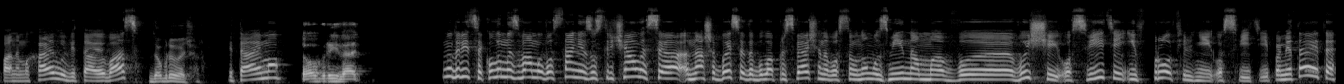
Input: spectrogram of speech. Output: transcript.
Пане Михайло, вітаю вас. Добрий вечір. Вітаємо. Добрий вечір. Ну, дивіться, коли ми з вами востаннє зустрічалися, наша бесіда була присвячена в основному змінам в вищій освіті і в профільній освіті. І пам'ятаєте,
